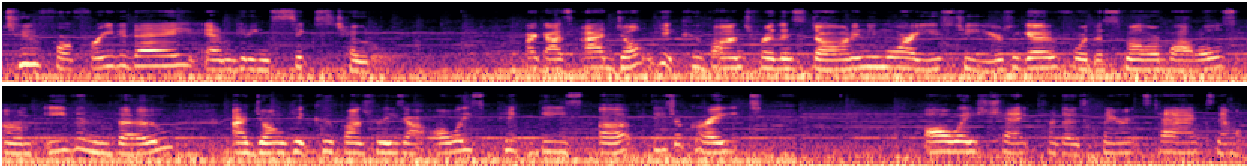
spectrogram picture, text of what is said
two for free today and I'm getting six total. All right, guys, I don't get coupons for this Dawn anymore. I used to years ago for the smaller bottles. Um, even though I don't get coupons for these, I always pick these up. These are great. Always check for those clearance tags. Now,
